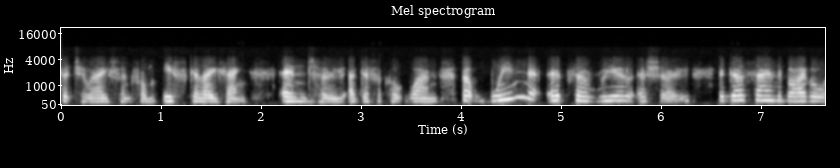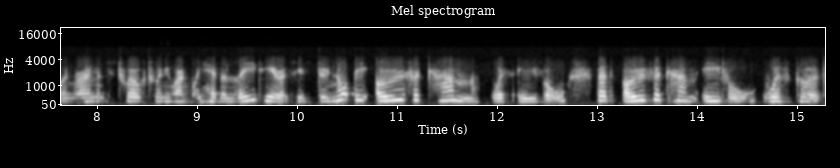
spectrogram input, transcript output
situation from escalating into a difficult one. But when it's a real issue, it does say in the Bible in Romans 12:21 we have a lead here. It says, "Do not be overcome with evil, but overcome evil with good."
